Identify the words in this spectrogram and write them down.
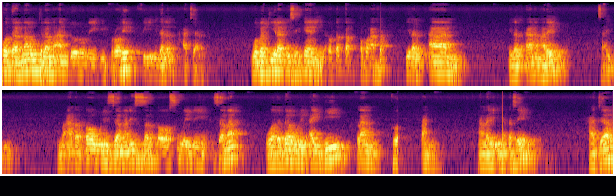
kodama udalamaan dorone Ibrahim fi dalam hajar wa bakiran isikeli atau tetap apa apa? Ilal an. Ilal an mare saiki. Ma'ata tawli zamani serta suwene zaman wa tadawulil aidi lan gotan alai ingatase hajar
